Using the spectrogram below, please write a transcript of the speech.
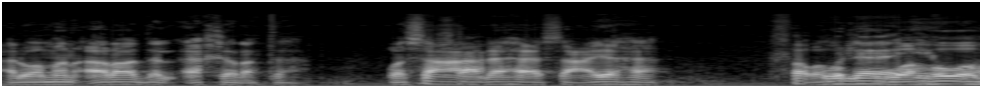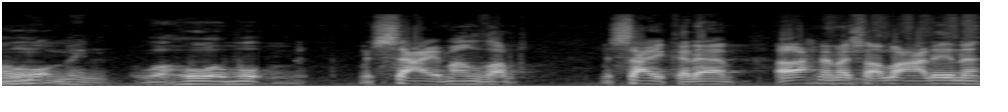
قال ومن أراد الآخرة وسعى سعى. لها سعيها. فأولئك وهو هم مؤمن. وهو مؤمن. مش سعي منظر مش سعي كلام. آه إحنا ما شاء الله علينا.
